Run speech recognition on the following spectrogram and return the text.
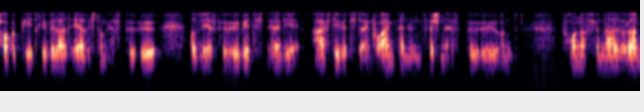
Frauke Petri will halt eher Richtung FPÖ. Also die FPÖ wird sich, äh, die AfD wird sich da irgendwo einpendeln zwischen FPÖ und Front National oder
